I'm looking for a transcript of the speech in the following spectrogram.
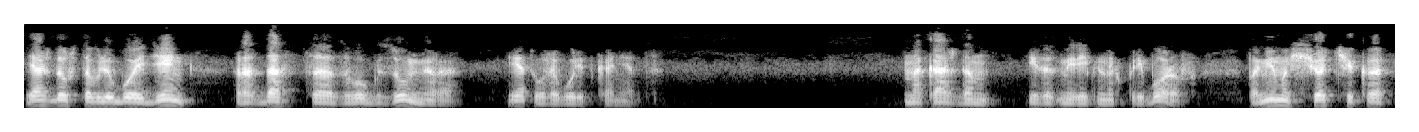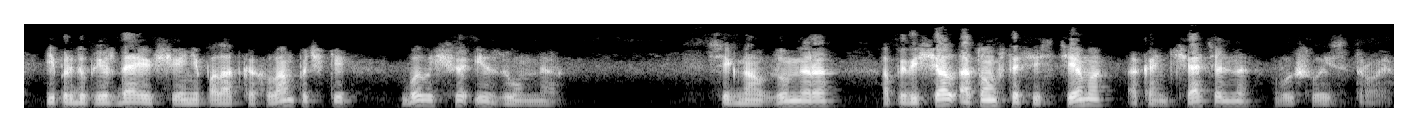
Я жду, что в любой день раздастся звук зуммера, и это уже будет конец. На каждом из измерительных приборов, помимо счетчика и предупреждающей о неполадках лампочки, был еще и зуммер. Сигнал зуммера оповещал о том, что система окончательно вышла из строя.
